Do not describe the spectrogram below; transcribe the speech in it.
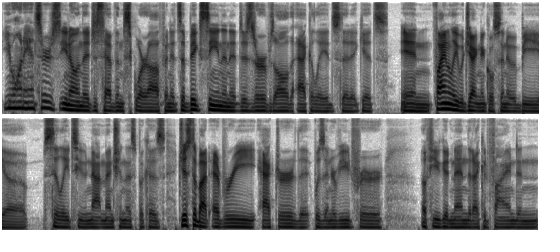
"You want answers?" You know, and they just have them square off, and it's a big scene, and it deserves all the accolades that it gets. And finally, with Jack Nicholson, it would be uh, silly to not mention this because just about every actor that was interviewed for a few good men that I could find and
